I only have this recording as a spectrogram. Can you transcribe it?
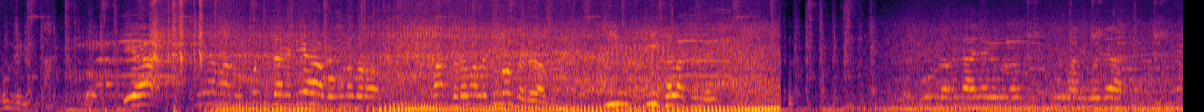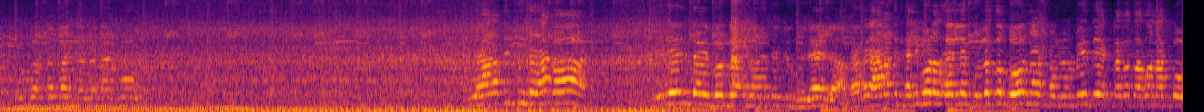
বুঝি না। টেহা টেহা মানুষ প্রতি জায়গায় টেহা মনে করো পাঁচশো টাকা মালে কোনো টাকা কি কি খেলা খেলে সারাদিন কিন্তু থাকস দিন যাই বন্ধু আমার একটু ঘুরে আইলাম তারপরে সারাদিন খালি মোটর সাইকেলে ঘুরলে চলবো না সঙ্গে মেয়েদের একটা কথা কোন আঁকবো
